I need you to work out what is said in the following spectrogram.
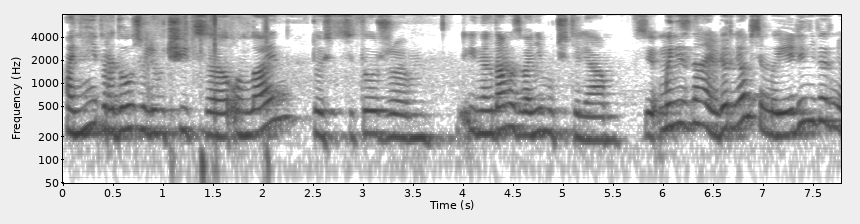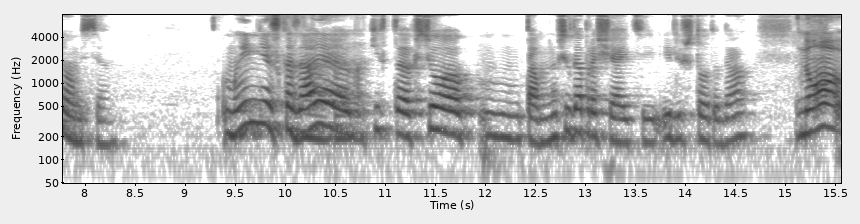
они продолжили учиться онлайн, то есть тоже иногда мы звоним учителям. Мы не знаем, вернемся мы или не вернемся. Мы не сказали каких-то все там навсегда прощайте или что-то, да. Но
